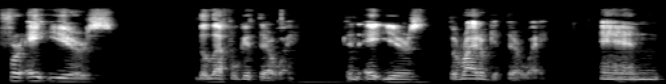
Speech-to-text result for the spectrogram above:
for eight years the left will get their way. In eight years the right will get their way, and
